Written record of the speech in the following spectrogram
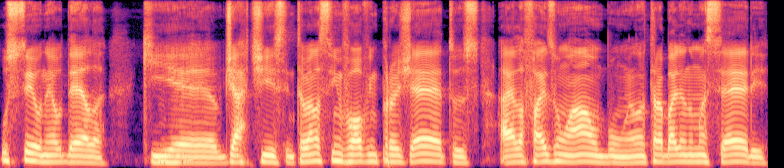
o seu, né, o dela, que uhum. é de artista. Então ela se envolve em projetos, aí ela faz um álbum, ela trabalha numa série.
